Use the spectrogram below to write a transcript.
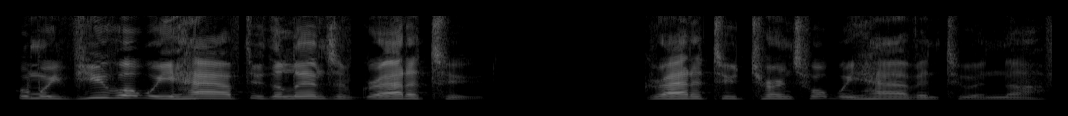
When we view what we have through the lens of gratitude, gratitude turns what we have into enough.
